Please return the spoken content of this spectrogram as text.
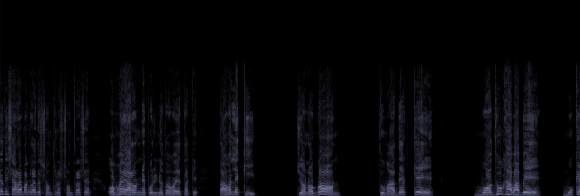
যদি সারা বাংলাদেশ সন্ত্রাস, সন্ত্রাসের অভয়ারণ্যে পরিণত হয়ে থাকে, তাহলে কি জনগণ তোমাদেরকে মধু খাওয়াবে, মুখে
